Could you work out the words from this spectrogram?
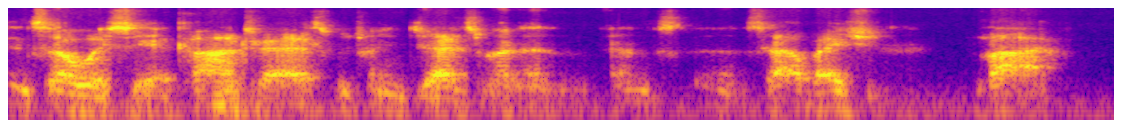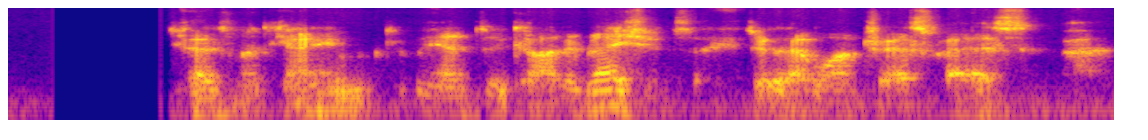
And so we see a contrast between judgment and, and, and salvation, life. Judgment came into condemnation, so through that one trespass. Uh,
